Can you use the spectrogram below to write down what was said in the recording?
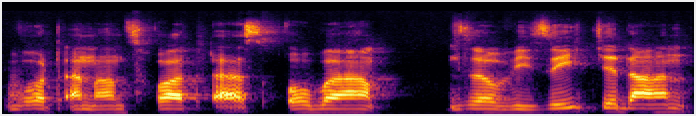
wat an ons wat is, aber so wie seht ihr dann,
